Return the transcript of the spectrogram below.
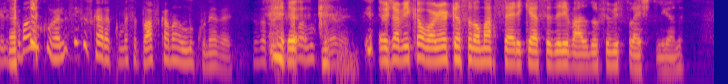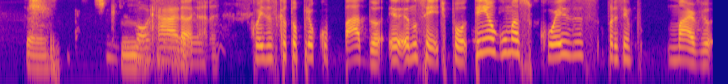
ele ficou maluco, velho. Não sei que os caras começam a ficar maluco, né, velho? Os atores ficam Eu- malucos, né, velho? Eu já vi que a Warner cancelou uma série que ia ser derivada do filme Flash, tá ligado? Então, Jesus. Nossa, Cara, Cara, coisas que eu tô preocupado. Eu, eu não sei, tipo, tem algumas coisas, por exemplo, Marvel.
